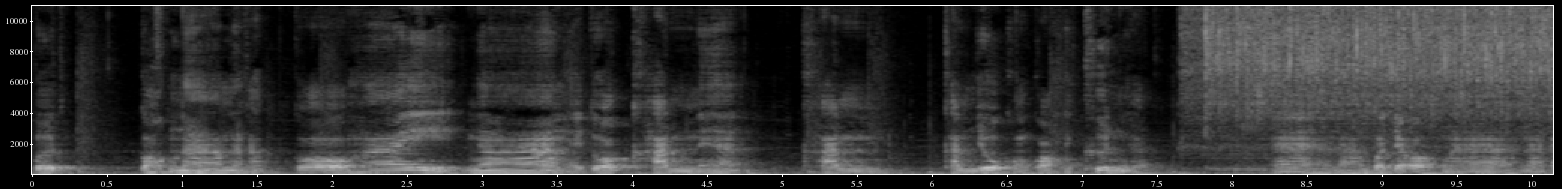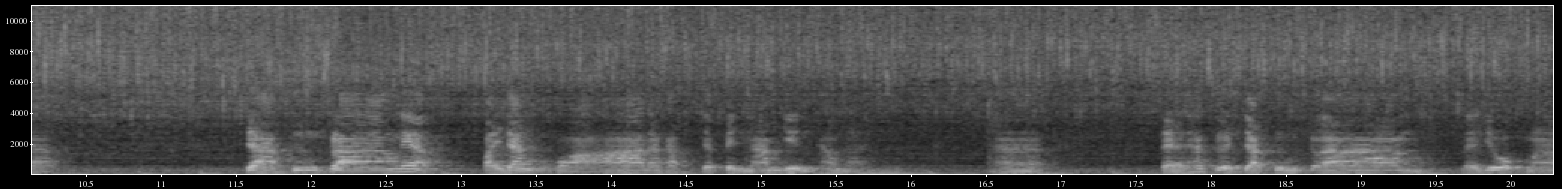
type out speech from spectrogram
เปิด ก๊อกน้ำนะครับ ก็ให้ง้างไอตัวคันเนะฮะคันคันโยกของก๊อกให้ขึ้นครับอ่าน้ำก็จะออกมานะครับ จากกึ่งกลางเนี่ยไปด้านขวานะครับ จะเป็นน้ำเย็นเท่านั้นอ่าแต่ถ้าเกิดจากกึ่งกลางและโยกมา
